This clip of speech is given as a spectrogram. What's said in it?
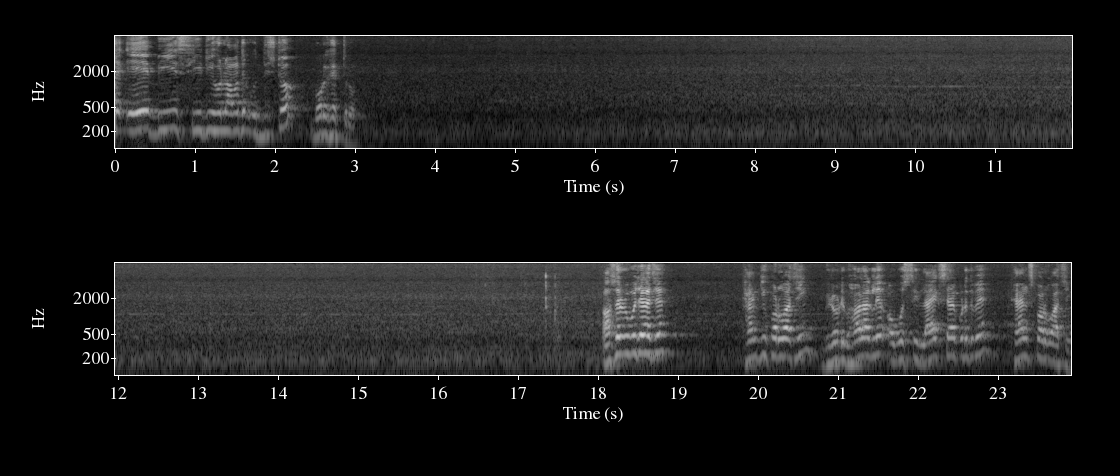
এ বি সি ডি হলো আমাদের উদ্দিষ্ট বর্গক্ষেত্র। আশা করি বুঝে গেছে। থ্যাংক ইউ ফর ওয়াচিং ভিডিওটি ভালো লাগলে অবশ্যই লাইক শেয়ার করে দেবে। থ্যাংকস ফর ওয়াচিং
